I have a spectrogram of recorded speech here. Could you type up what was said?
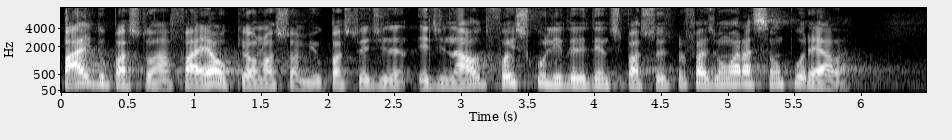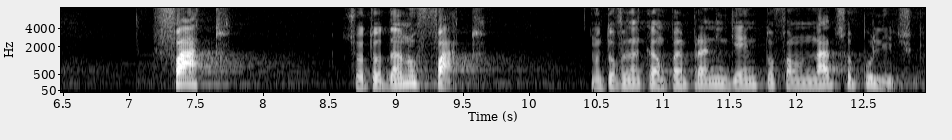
pai do pastor Rafael, que é o nosso amigo, pastor Edinaldo, foi escolhido ali dentro dos pastores para fazer uma oração por ela. Fato. Só estou dando fato. Não estou fazendo campanha para ninguém, não estou falando nada sobre política.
